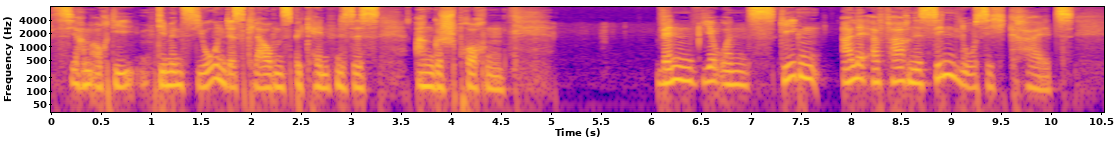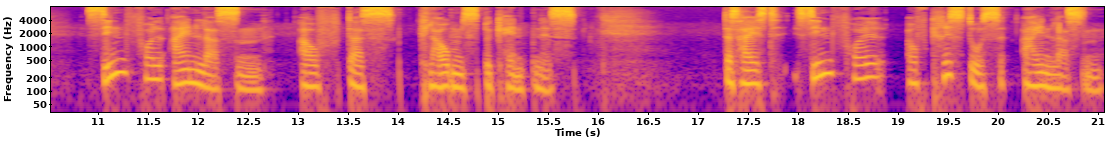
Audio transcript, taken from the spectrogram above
Sie haben auch die Dimension des Glaubensbekenntnisses angesprochen. Wenn wir uns gegen alle erfahrene Sinnlosigkeit sinnvoll einlassen auf das Glaubensbekenntnis, das heißt sinnvoll auf Christus einlassen,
